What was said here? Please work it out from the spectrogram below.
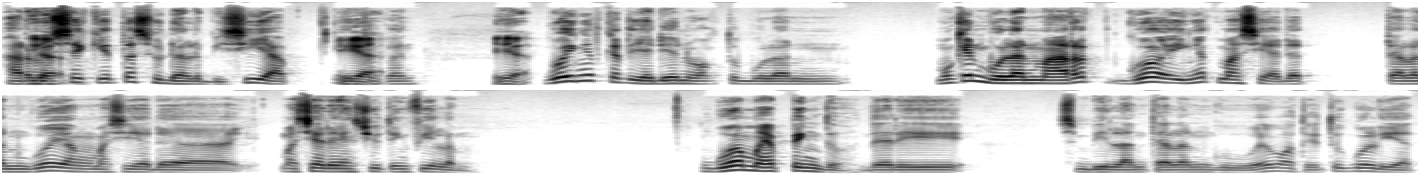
Harusnya kita sudah lebih siap gitu Iya. kan. Iya. Gue inget kejadian waktu bulan mungkin bulan Maret gue inget masih ada talent gue yang masih ada masih ada yang syuting film. Gue mapping tuh dari sembilan talent gue waktu itu gue lihat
